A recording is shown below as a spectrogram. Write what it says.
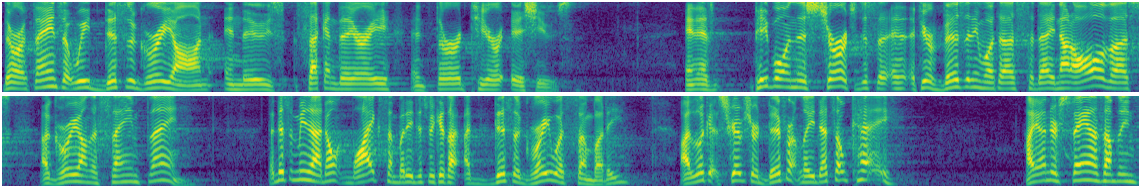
There are things that we disagree on in those secondary and third tier issues. And as people in this church, just uh, if you're visiting with us today, not all of us agree on the same thing. That doesn't mean that I don't like somebody just because I, I disagree with somebody. I look at Scripture differently. That's okay. I understand something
